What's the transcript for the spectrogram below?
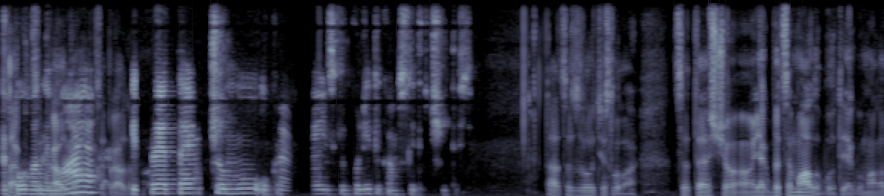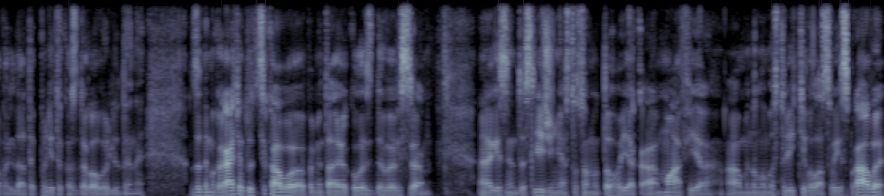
Такого це немає, Правда, це правда. і це те, чому українським політикам слід вчитися. Та це золоті слова. Це те, що е, як би це мало бути, як би мала виглядати політика здорової людини. За демократію тут цікаво, пам'ятаю, колись дивився е, різні дослідження стосовно того, як е, мафія в минулому столітті вела свої справи.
